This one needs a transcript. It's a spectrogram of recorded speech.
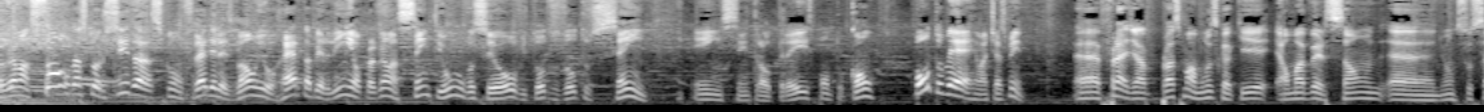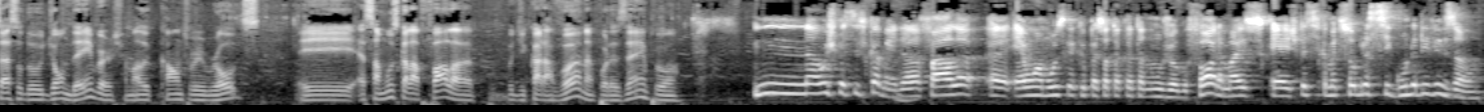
Programa Som das Torcidas com Fred Elesvão e o Hertha Berlim. É o programa 101. Você ouve todos os outros 100 em central3.com.br, Matias Pinto. É, Fred, a próxima música aqui é uma versão é, de um sucesso do John Denver chamado Country Roads. E essa música ela fala de caravana, por exemplo? Não especificamente. Ela fala. É, é uma música que o pessoal está cantando num jogo fora, mas é especificamente sobre a segunda divisão.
